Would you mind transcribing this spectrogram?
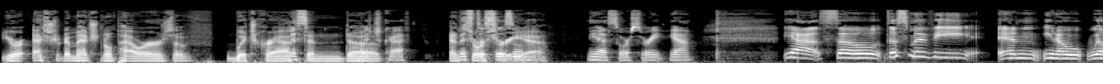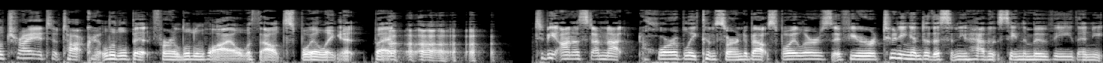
your extra dimensional powers of witchcraft Mys- and, uh, witchcraft. And mysticism. sorcery. Yeah. Yeah, sorcery. Yeah. Yeah, so this movie, and, you know, we'll try to talk a little bit for a little while without spoiling it. But to be honest, I'm not horribly concerned about spoilers. If you're tuning into this and you haven't seen the movie, then you,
